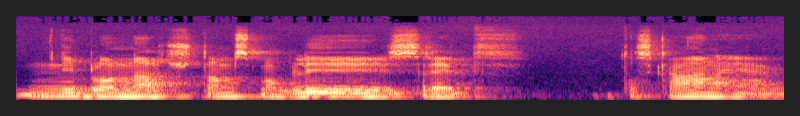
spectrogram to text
ni bilo noč. Tam smo bili sred Toskane.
